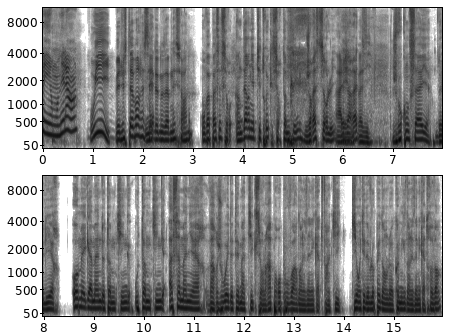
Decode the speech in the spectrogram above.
mais on est là. Hein. Oui, mais justement, j'essaie Mais- de nous amener sur un. On va passer sur un dernier petit truc sur Tom King. Je reste sur lui. et Allez, j'arrête. vas-y. Je vous conseille de lire Omega Man de Tom King, où Tom King, à sa manière, va rejouer des thématiques sur le rapport au pouvoir dans les années 4, enfin, qui, qui ont été développées dans le comics dans les années 80.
